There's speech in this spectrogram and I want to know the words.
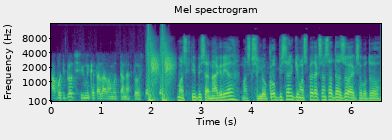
Από την πρώτη στιγμή καταλάβαμε ότι ήταν αυτός. Μας χτύπησαν άγρια, μας ξυλοκόπησαν και μας πέταξαν σαν τα ζώα έξω από το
